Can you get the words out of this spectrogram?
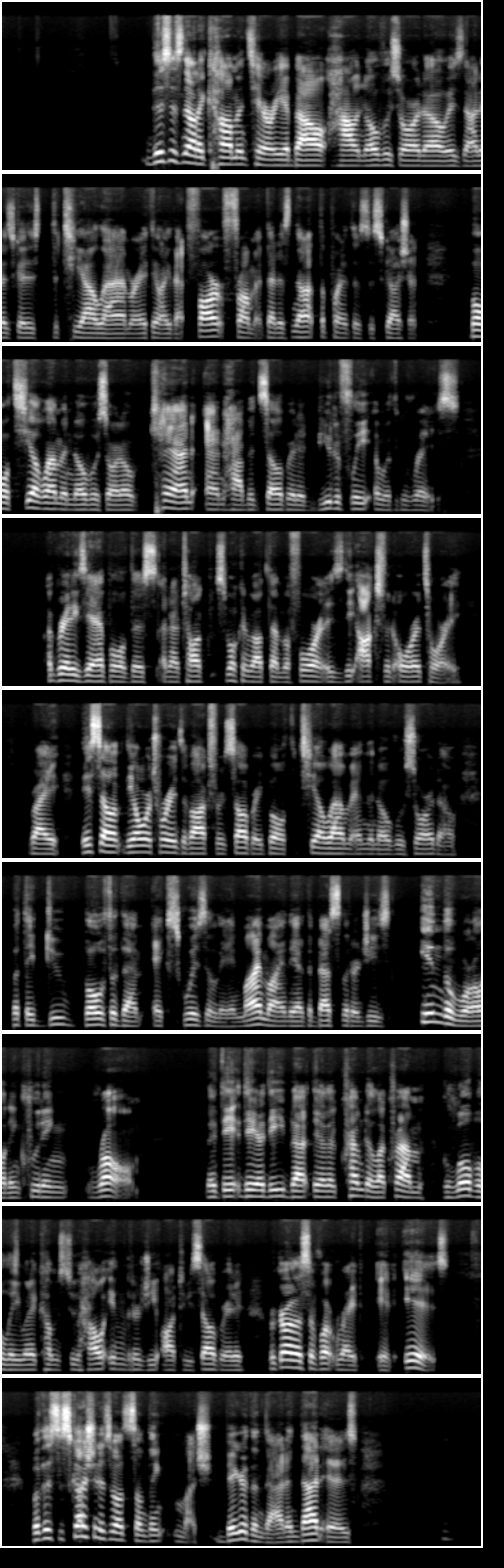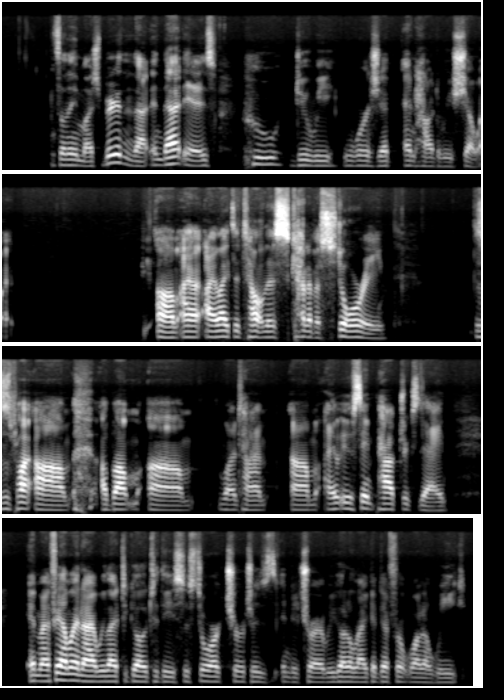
This is not a commentary about how Novus Ordo is not as good as the TLM or anything like that. Far from it. That is not the point of this discussion. Both TLM and Novus Ordo can and have been celebrated beautifully and with grace. A great example of this, and I've talked spoken about them before, is the Oxford Oratory. Right? They sell the Oratorians of Oxford celebrate both the TLM and the Novus Ordo but they do both of them exquisitely. In my mind, they have the best liturgies in the world, including Rome. They, they, are the they are the creme de la creme globally when it comes to how in liturgy ought to be celebrated, regardless of what rite it is. But this discussion is about something much bigger than that, and that is something much bigger than that, and that is who do we worship and how do we show it? Um, I, I like to tell this kind of a story. This is probably um, about um, one time. Um, I, it was St. Patrick's Day, and my family and I we like to go to these historic churches in Detroit. We go to like a different one a week.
